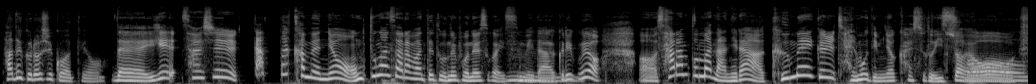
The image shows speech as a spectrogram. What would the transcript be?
다들 그러실 것 같아요. 네, 이게 사실 까딱하면요, 엉뚱한 사람한테 돈을 보낼 수가 있습니다. 음. 그리고요, 어, 사람뿐만 아니라 금액을 잘못 입력할 수도 있어요. 저-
